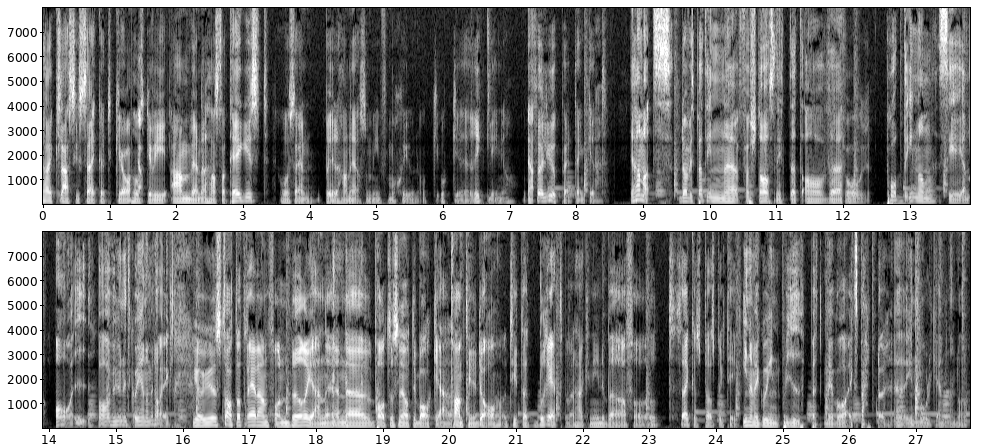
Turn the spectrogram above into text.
Det här är klassiskt säkert tycker jag. Hur Ja. ska vi använda det här strategiskt? Och sen bryter han ner som information och, och eh, riktlinjer. Ja. Följ upp helt enkelt. Ja Mats, då har vi spelat in eh, första avsnittet av eh, vår podd inom serien AI. Vad har vi hunnit gå igenom idag egentligen? Vi har ju startat redan från början, en par tusen år tillbaka, fram till idag och tittat brett på vad det här kan innebära för ett säkerhetsperspektiv. Innan vi går in på djupet med våra experter inom olika ämnen då, då.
